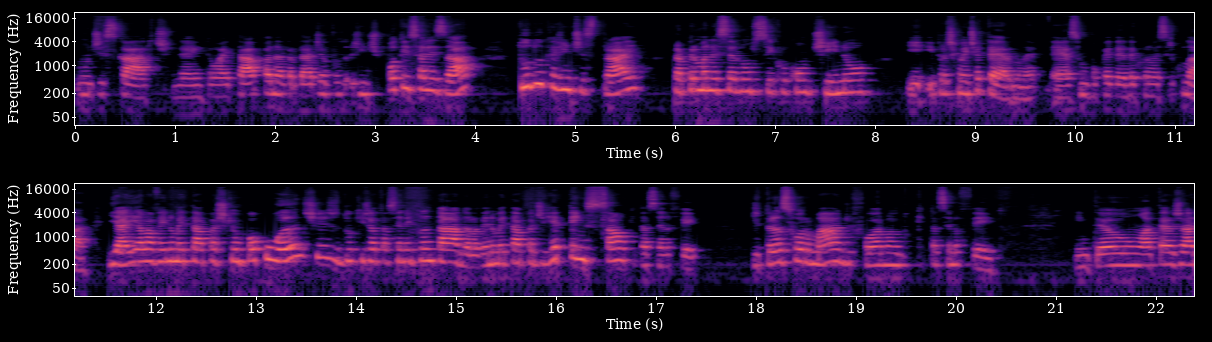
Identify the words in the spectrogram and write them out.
um descarte, né? Então, a etapa, na verdade, é a gente potencializar tudo que a gente extrai para permanecer num ciclo contínuo e, e, praticamente eterno, né? Essa é um pouco a ideia da economia circular. E aí ela vem numa etapa, acho que um pouco antes do que já está sendo implantado, ela vem numa etapa de repensar o que está sendo feito, de transformar de forma do que está sendo feito. Então, até já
